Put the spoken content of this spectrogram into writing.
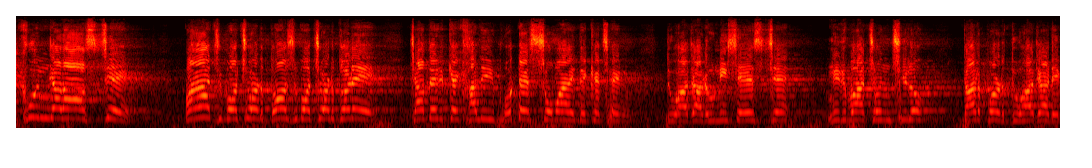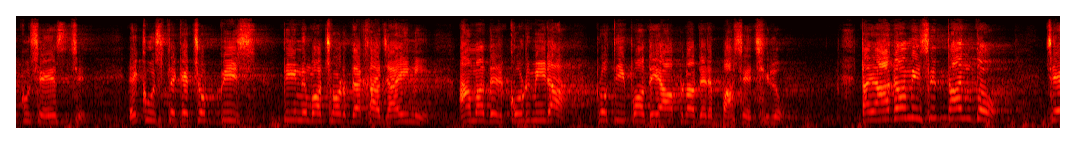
এখন যারা আসছে, পাঁচ বছর, দশ বছর ধরে যাদেরকে খালি ভোটের সময় দেখেছেন দু হাজার উনিশে এসছে, নির্বাচন ছিল, তারপর দু হাজার একুশে এসছে। একুশ থেকে চব্বিশ, তিন বছর দেখা যায়নি। আমাদের কর্মীরা প্রতি পদে আপনাদের পাশে ছিল। তাই আগামী সিদ্ধান্ত, যে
